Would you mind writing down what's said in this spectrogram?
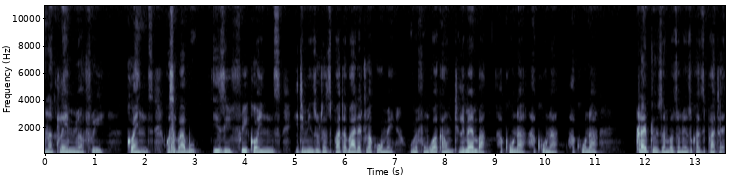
una claim your free coins kwa sababu hizi free coins it means utazipata baada tu ya kuwa ume, umefungua account. Remember, hakuna hakuna hakuna cryptos ambazo unaweza ukazipata.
